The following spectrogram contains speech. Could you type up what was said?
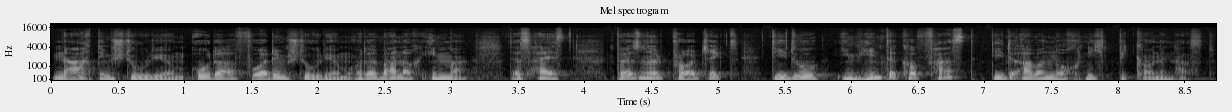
nach dem Studium oder vor dem Studium oder wann auch immer. Das heißt Personal Projects, die du im Hinterkopf hast, die du aber noch nicht begonnen hast.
